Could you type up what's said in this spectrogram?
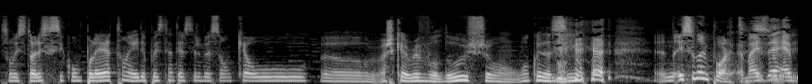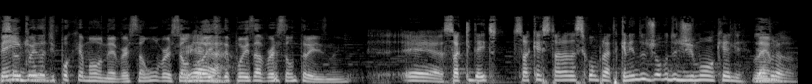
São histórias que se completam, aí depois tem a terceira versão que é o. uh, acho que é Revolution, uma coisa assim. Isso não importa. Mas Isso- é, é bem coisa de Pokémon, né? Versão 1, versão É. 2 e depois a versão 3, né? É, só que daí só que a história ela se completa, que nem do jogo do Digimon aquele, Lembro. lembra?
